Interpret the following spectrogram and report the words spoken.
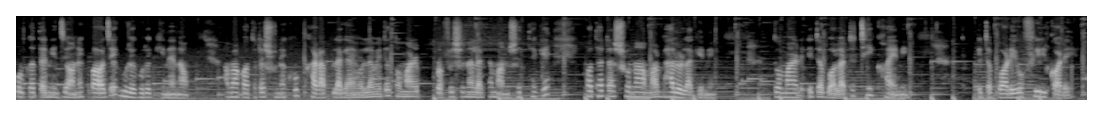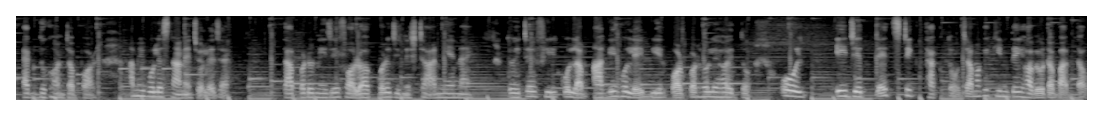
কলকাতায় নিজে অনেক পাওয়া যায়, ঘুরে ঘুরে কিনে নাও। আমার কথাটা শুনে খুব খারাপ লাগে। আমি বললাম, এটা তোমার প্রফেশনাল একটা মানুষের থেকে কথাটা শোনা আমার ভালো লাগেনি। তোমার এটা বলাটা ঠিক হয়নি। এটা পরেও ফিল করে, এক দু ঘণ্টা পর। আমি বলে স্নানে চলে যায় তারপরেও নিজে ফলো আপ করে জিনিসটা আনিয়ে নেয়। তো এটাই ফিল করলাম। আগে হলে, বিয়ের পরপর হলে হয়তো, ও এই যে স্টিক থাকতো যে আমাকে কিনতেই হবে, ওটা বাদ দাও।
